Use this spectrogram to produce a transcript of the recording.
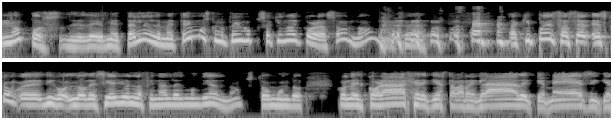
No, pues de, meterle, le metemos, como te digo, pues aquí no hay corazón, ¿no? O sea, aquí puedes hacer, es como, eh, digo, lo decía yo en la final del Mundial, ¿no? Pues todo el mundo con el coraje de que ya estaba arreglado y que Messi, que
